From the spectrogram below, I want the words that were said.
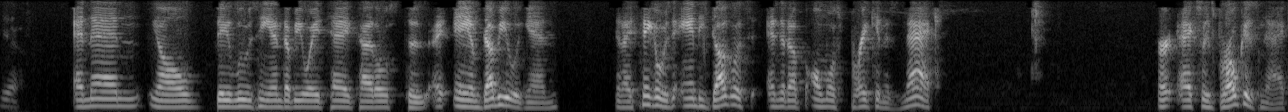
Yeah. And then you know they lose the NWA tag titles to AMW again, and I think it was Andy Douglas ended up almost breaking his neck, or actually broke his neck.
